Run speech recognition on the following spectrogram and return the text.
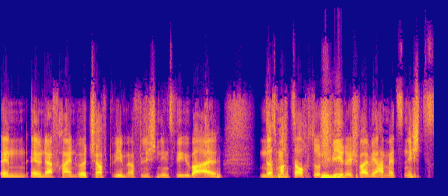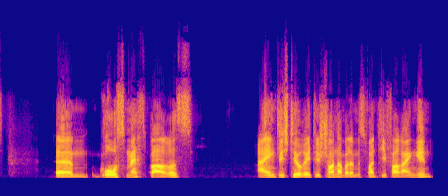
in, in der freien Wirtschaft, wie im öffentlichen Dienst, wie überall. Und das macht es auch so mhm. schwierig, weil wir haben jetzt nichts ähm, groß Messbares, eigentlich theoretisch schon, aber da müsste man tiefer reingehen.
